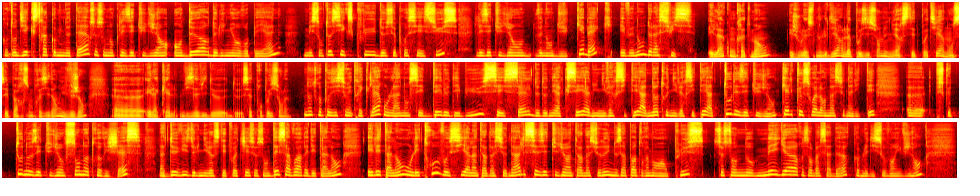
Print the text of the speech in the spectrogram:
Quand on dit extra-communautaire, ce sont donc les étudiants en dehors de l'Union européenne, mais sont aussi exclus de ce processus les étudiants venant du Québec et venant de la Suisse. Et là, concrètement, et je vous laisse nous le dire, la position de l'Université de Poitiers annoncée par son président Yves Jean euh, est laquelle vis-à-vis de, cette proposition-là? Notre position est très claire, on l'a annoncé dès le début, c'est celle de donner accès à l'université, à notre université, à tous les étudiants, quelle que soit leur nationalité, euh, puisque tous nos étudiants sont notre richesse. La devise de l'Université de Poitiers, ce sont des savoirs et des talents. Et les talents, on les trouve aussi à l'international. Ces étudiants internationaux, ils nous apportent vraiment en plus. Ce sont nos meilleurs ambassadeurs, comme le dit souvent Yves Jean.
